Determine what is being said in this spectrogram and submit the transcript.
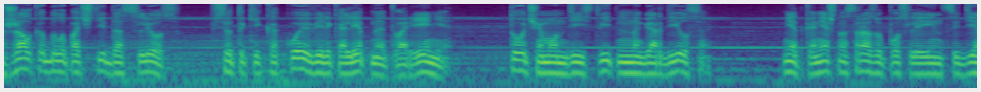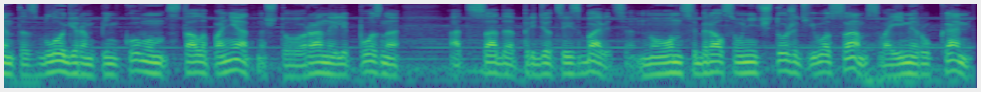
Жалко было почти до слез. Все-таки какое великолепное творение. То, чем он действительно гордился. Нет, конечно, сразу после инцидента с блогером Пеньковым стало понятно, что рано или поздно от сада придется избавиться, но он собирался уничтожить его сам, своими руками.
